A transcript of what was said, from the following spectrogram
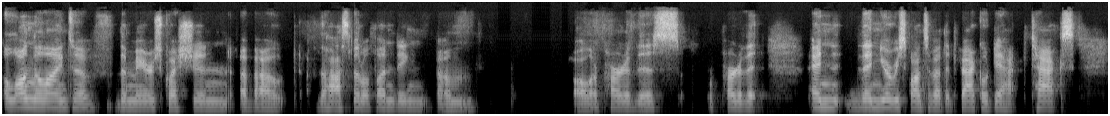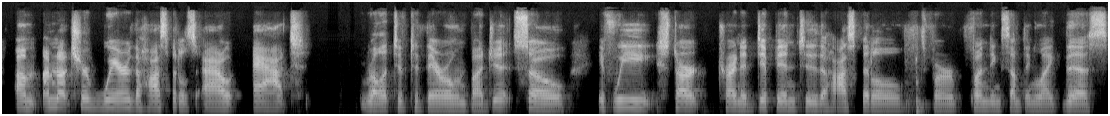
along the lines of the mayor's question about the hospital funding, um, all are part of this or part of it. And then your response about the tobacco tax. Um, I'm not sure where the hospital's out at relative to their own budget. So if we start trying to dip into the hospital for funding something like this,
